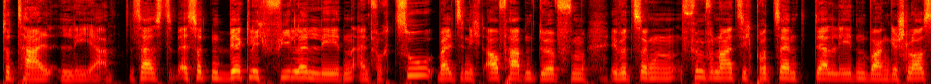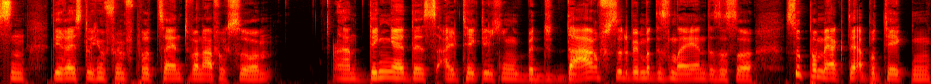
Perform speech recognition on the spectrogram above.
total leer. Das heißt, es hatten wirklich viele Läden einfach zu, weil sie nicht aufhaben dürfen. Ich würde sagen, 95% der Läden waren geschlossen. Die restlichen 5% waren einfach so Dinge des alltäglichen Bedarfs oder wie man das nennt, also so Supermärkte, Apotheken,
